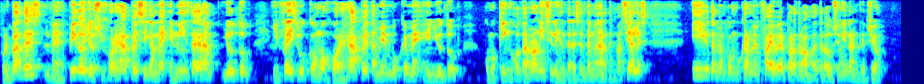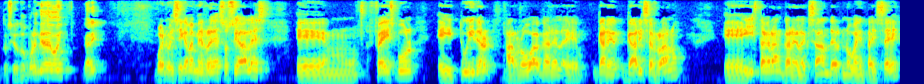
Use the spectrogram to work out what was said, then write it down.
Por mi parte, me despido. Yo soy Jorge Ape. Síganme en Instagram, YouTube y Facebook como Jorge Ape. También búsquenme en YouTube como King J. Ronin si les interesa el tema de artes marciales. Y también pueden buscarme en Fiverr para trabajos de traducción y transcripción. Esto ha sido todo por el día de hoy. Gary. Bueno, y síganme en mis redes sociales, en Facebook y Twitter, arroba Gary, eh, Gary Serrano, eh, Instagram, Gary Alexander 96,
